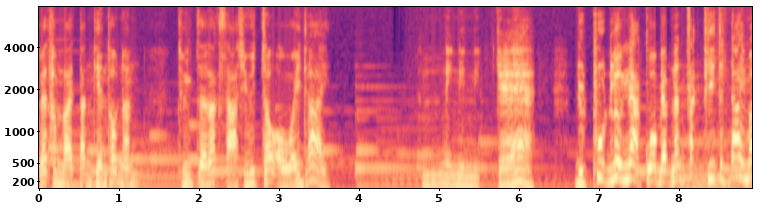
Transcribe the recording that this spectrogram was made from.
และทำลายตันเทียนเท่านั้น ถึงจะรักษาชีวิตเจ้าเอาไว้ได้ นี่นี่นี่แก หยุดพูดเรื่องน่ากลัวแบบนั้นสักทีจะได้ไหม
